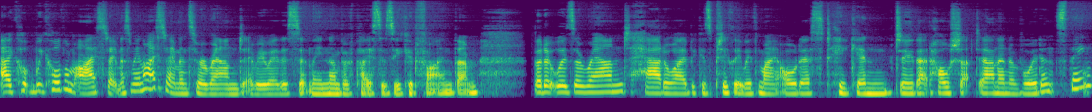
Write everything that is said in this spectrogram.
I call, we call them I statements. I mean, I statements are around everywhere. There's certainly a number of places you could find them. But it was around how do I, because particularly with my oldest, he can do that whole shutdown and avoidance thing.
